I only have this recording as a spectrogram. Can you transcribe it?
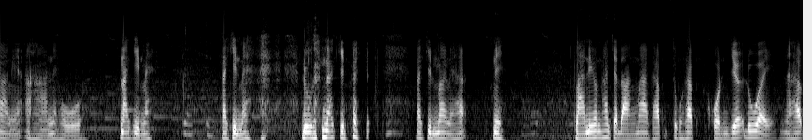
มากเนี่ยอาหารเนี่ยโหน่ากินไหมน่ากินไหมดูกันน่ากินไหมน่ากินมากเลยฮะนี่ร้านนี้ค่อนข้างจะดังมากครับทุกคนครับคนเยอะด้วยนะครับ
